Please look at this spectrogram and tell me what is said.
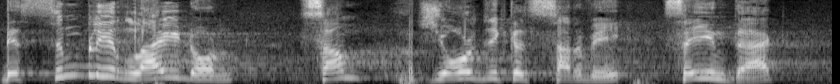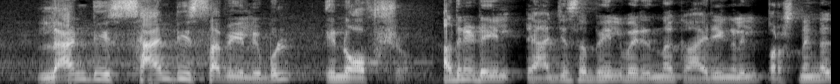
They simply relied on some geological survey saying that land is sand is available in offshore. അതിനിടയിൽ രാജ്യസഭയിൽ വരുന്ന കാര്യങ്ങളിൽ പ്രശ്നങ്ങൾ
